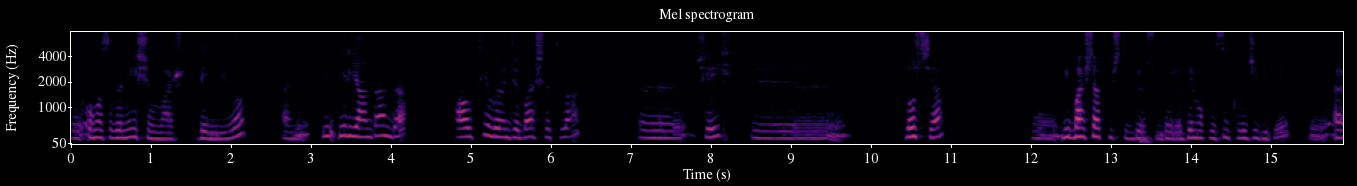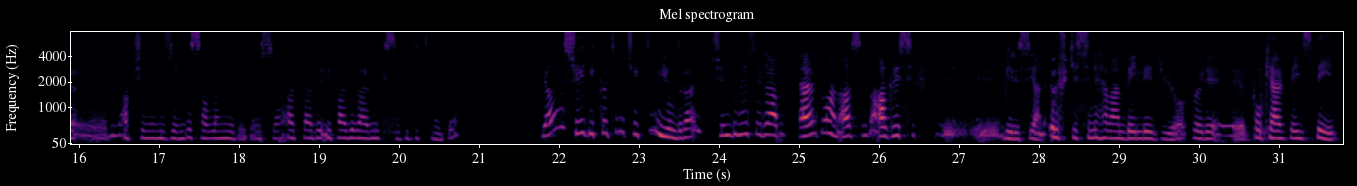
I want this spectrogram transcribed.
e, o masada ne işin var deniliyor. Hani bir, bir yandan da 6 yıl önce başlatılan e, şey e, dosya bir başlatmıştı biliyorsun böyle demokrasinin kılıcı gibi er, Akşener'in üzerinde sallanıyordu dosya. Hatta böyle ifade vermek istedi gitmedi. Yalnız şey dikkatini çekti mi Yıldıray? Şimdi mesela Erdoğan aslında agresif birisi yani öfkesini hemen belli ediyor. Böyle poker face değil.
